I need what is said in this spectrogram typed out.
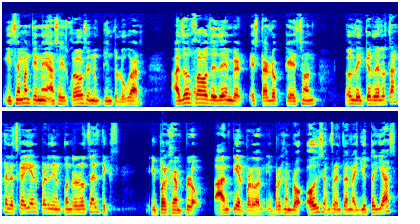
y se mantiene a seis juegos en un quinto lugar. A dos juegos de Denver está lo que son los Lakers de Los Ángeles que ayer perdieron contra los Celtics. Y por ejemplo, antier, perdón, y por ejemplo, hoy se enfrentan a Utah Jazz,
